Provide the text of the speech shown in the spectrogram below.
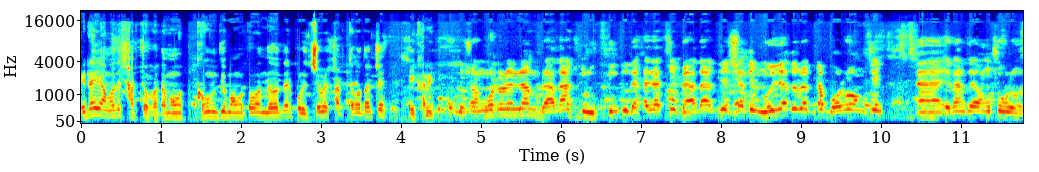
এটাই আমাদের সার্থকতা। মুখ্যমন্ত্রী মমতা বন্দ্যোপাধ্যায়ের পরিশ্রমের সার্থকতা হচ্ছে এইখানে। এই সংগঠনের নাম ব্রাদার্স গ্রুপ কিন্তু দেখা যাচ্ছে ব্রাদার্সদের সাথে মহিলাদেরও একটা বড় অংশের এখানকার অংশগ্রহণ।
